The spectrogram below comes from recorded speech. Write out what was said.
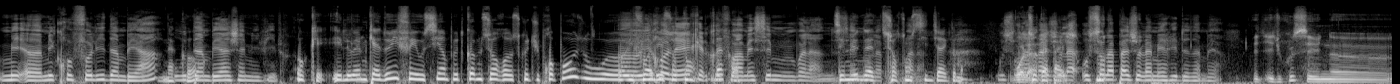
Mais, euh, Microfolie d'Imbéa ou D'accord. d'Imbéa J'aime y vivre. Ok. Et le MK2, il fait aussi un peu de com sur euh, ce que tu proposes ou euh, Euh, il faut il aller sur relaie ton... quelquefois, mais c'est voilà. C'est mieux nous la- d'être sur ton voilà. site directement. Ou sur, Voilà. la page Sur de ta la, page. ou sur la page de la mairie de Nambéa. Et, et du coup, c'est une, euh,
